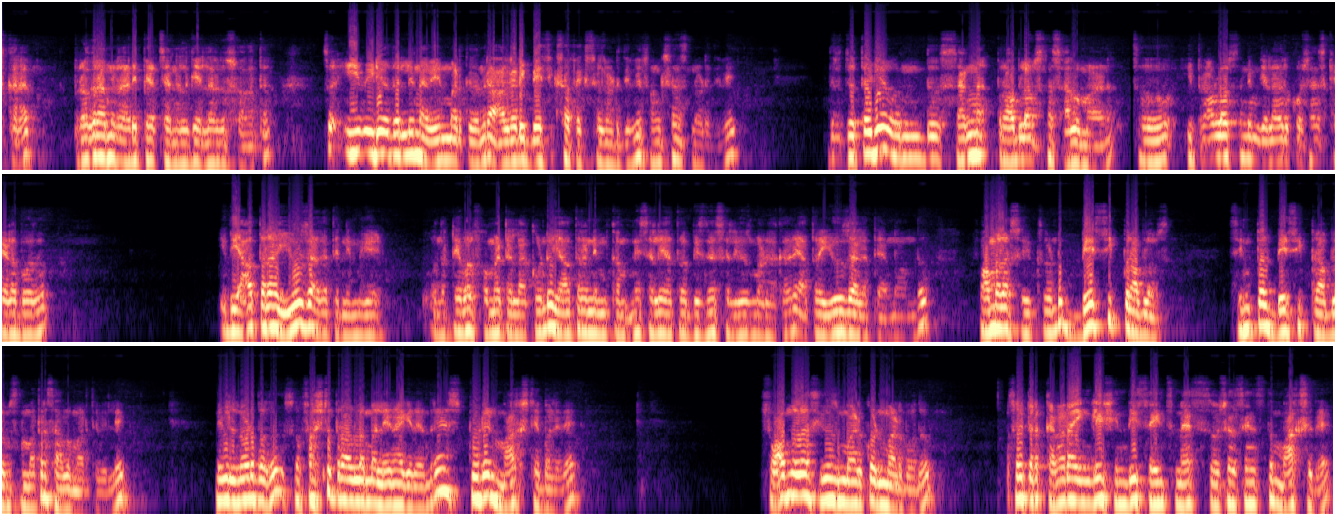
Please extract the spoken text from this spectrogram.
ನಮಸ್ಕಾರ. ಪ್ರೋಗ್ರಾಮರ್ ಅಡಿಪೇರ್ ಚಾನಲ್ಗೆ ಎಲ್ಲರಿಗೂ ಸ್ವಾಗತ. ಸೊ ಈ ವಿಡಿಯೋದಲ್ಲಿ ನಾವು ಏನ್ ಮಾಡ್ತೀವಿ ಅಂದ್ರೆ ಆಲ್ರೆಡಿ ಬೇಸಿಕ್ಸ್ ಆಫ್ ಎಕ್ಸೆಲ್ ನೋಡಿದೀವಿ ಫಂಕ್ಷನ್ಸ್ ನೋಡಿದೀವಿ. ಇದ್ರ ಜೊತೆಗೆ ಒಂದು ಸಣ್ಣ ಪ್ರಾಬ್ಲಮ್ಸ್ನ ಸಾಲ್ವ್ ಮಾಡೋಣ. ಸೊ ಈ ಪ್ರಾಬ್ಲಮ್ಸ್ ನಿಮ್ಗೆ ಎಲ್ಲಾದರೂ ಕ್ವಶನ್ಸ್ ಕೇಳಬಹುದು. ಇದು ಯಾವ ತರ ಯೂಸ್ ಆಗುತ್ತೆ ನಿಮಗೆ? ಒಂದು ಟೇಬಲ್ ಫಾರ್ಮ್ಯಾಟ್ ಅಲ್ಲಿ ಹಾಕೊಂಡು ಯಾವ ತರ ನಿಮ್ಮ ಕಂಪ್ನೀಸ್ ಅಲ್ಲಿ ಅಥವಾ ಬಿಸ್ನೆಸ್ ಅಲ್ಲಿ ಯೂಸ್ ಮಾಡಬೇಕಾದ್ರೆ ಯಾವ ತರ ಯೂಸ್ ಆಗುತ್ತೆ ಅನ್ನೋ ಒಂದು ಫಾರ್ಮುಲಾಸ್ ಇಟ್ಕೊಂಡು basic problems simple basic problems ಮಾತ್ರ ಸಾಲ್ವ್ ಮಾಡ್ತೀವಿ ಇಲ್ಲಿ. ನೀವು ಇಲ್ಲಿ ನೋಡ್ಬೋದು. ಸೊ ಫಸ್ಟ್ ಪ್ರಾಬ್ಲಮ್ ಅಲ್ಲಿ ಏನಾಗಿದೆ ಅಂದ್ರೆ ಸ್ಟೂಡೆಂಟ್ ಮಾರ್ಕ್ಸ್ ಟೇಬಲ್ ಇದೆ. ಫಾರ್ಮುಲಾಸ್ ಯೂಸ್ ಮಾಡ್ಕೊಂಡು ಮಾಡ್ಬೋದು. ಸೊ ಈ ತರ Kannada English Hindi science maths social science marks ಇದೆ.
